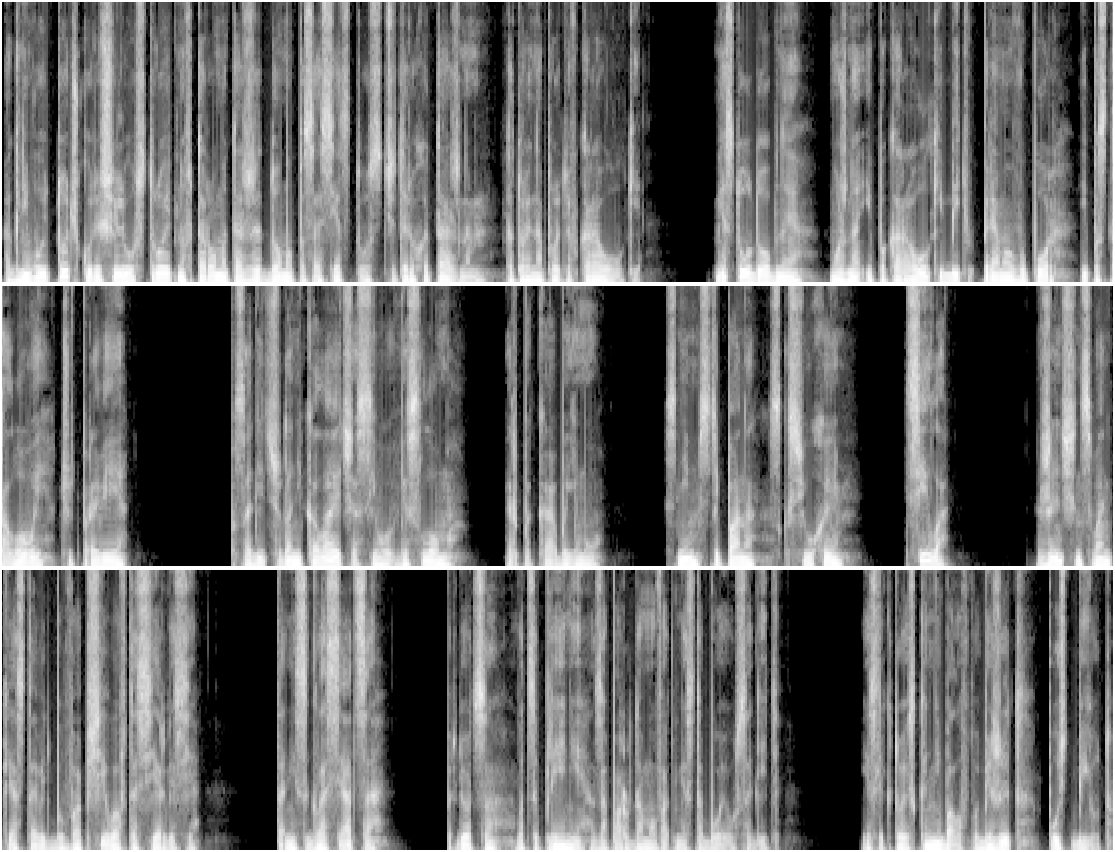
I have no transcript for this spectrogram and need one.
Огневую точку решили устроить на втором этаже дома по соседству с четырехэтажным, который напротив караулки. Место удобное, можно и по караулке бить прямо в упор, и по столовой, чуть правее. Посадить сюда Николаевича с его веслом. РПК бы ему. С ним Степана, с Ксюхой. Сила. Женщин с Ванькой оставить бы вообще в автосервисе. Та не согласятся. Придется в оцеплении за пару домов от места боя усадить. Если кто из каннибалов побежит, пусть бьют.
